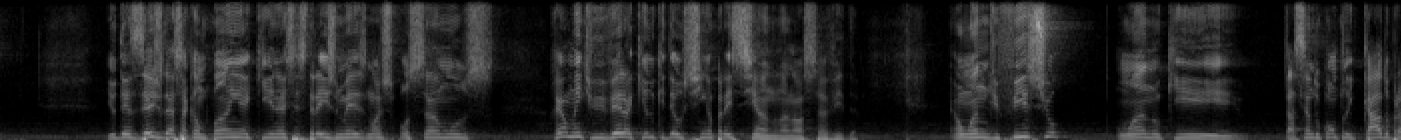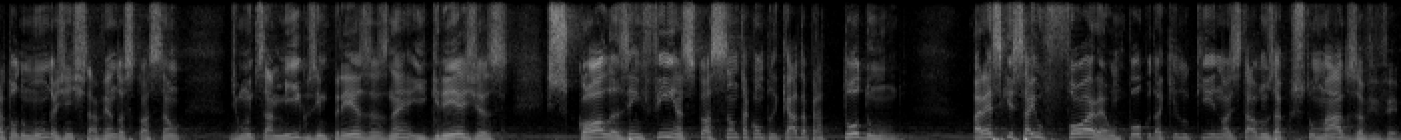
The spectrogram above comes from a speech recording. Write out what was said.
E o desejo dessa campanha é que nesses três meses nós possamos realmente viver aquilo que Deus tinha para esse ano na nossa vida. É um ano difícil, um ano que está sendo complicado para todo mundo. A gente está vendo a situação de muitos amigos, empresas, né, igrejas, escolas, enfim, a situação está complicada para todo mundo. Parece que saiu fora um pouco daquilo que nós estávamos acostumados a viver.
